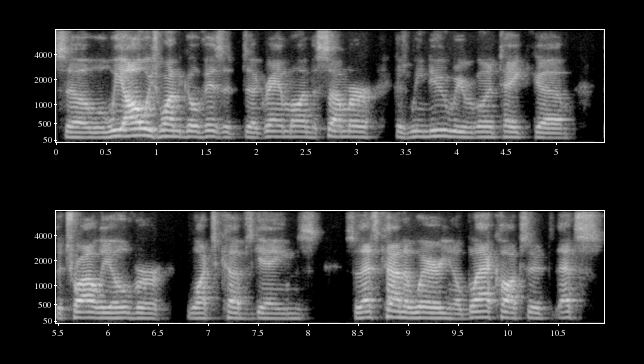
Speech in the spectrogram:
So we always wanted to go visit uh, grandma in the summer because we knew we were going to take uh, the trolley over, watch Cubs games. So that's kind of where you know Blackhawks are. That's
